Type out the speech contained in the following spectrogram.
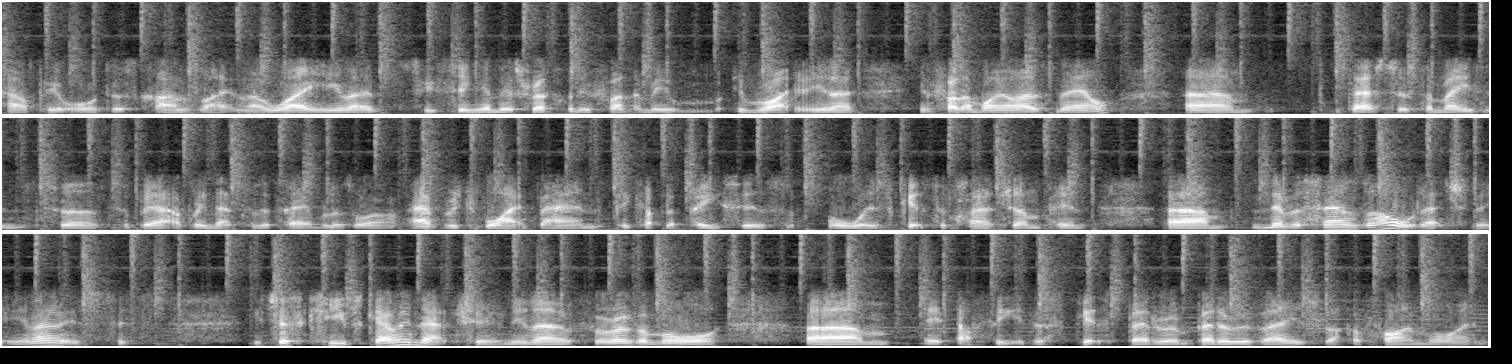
how people are just kind of like, no way, you know, she's singing this record in front of me, in right, you know, in front of my eyes now. Um, that's just amazing to, to be able to bring that to the table as well. Average white band, pick up the pieces, always gets the crowd jumping. Um, never sounds old, actually. You know, it's just it just keeps going that tune. You know, forevermore. Um, it, I think it just gets better and better with age, like a fine wine.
